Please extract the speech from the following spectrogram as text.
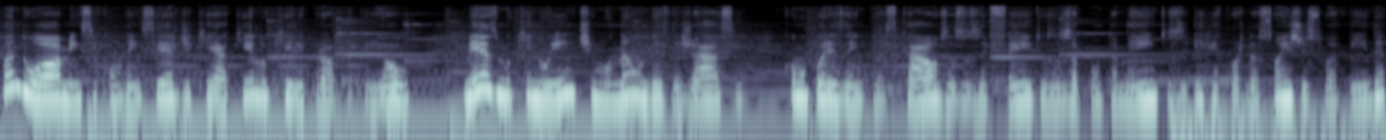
Quando o homem se convencer de que é aquilo que ele próprio criou, mesmo que no íntimo não o desejasse, como por exemplo as causas, os efeitos, os apontamentos e recordações de sua vida,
